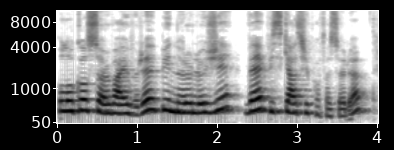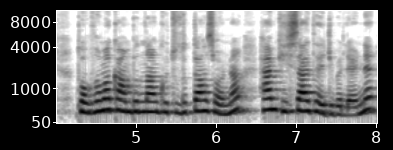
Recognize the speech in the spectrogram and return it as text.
Holocaust Survivor'ı, bir nöroloji ve psikiyatri profesörü. Toplama kampından kurtulduktan sonra hem kişisel tecrübelerini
